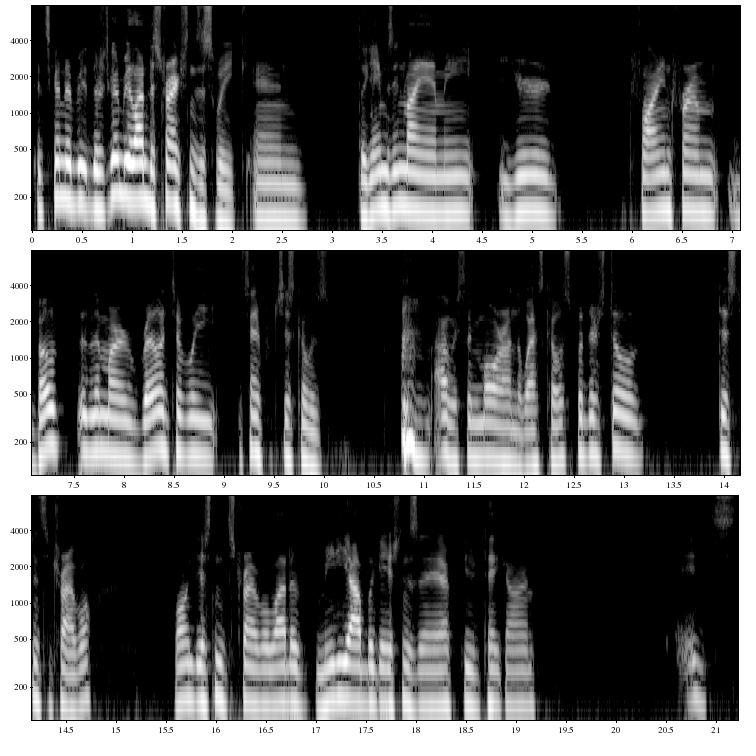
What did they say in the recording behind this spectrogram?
it's going to be there's going to be a lot of distractions this week, and the game's in Miami. You're flying from both of them are relatively San Francisco is obviously more on the west coast, but there's still distance to travel, long distance travel, a lot of media obligations they have to take on. It's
